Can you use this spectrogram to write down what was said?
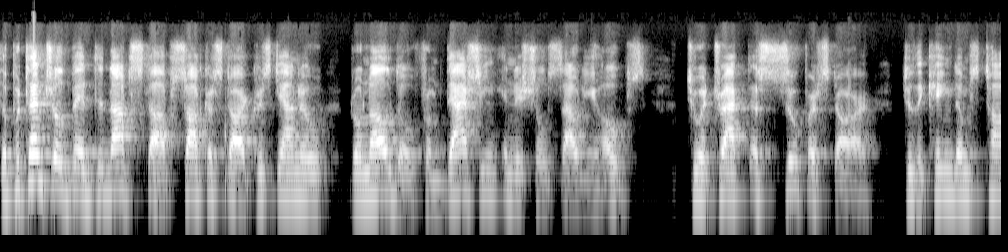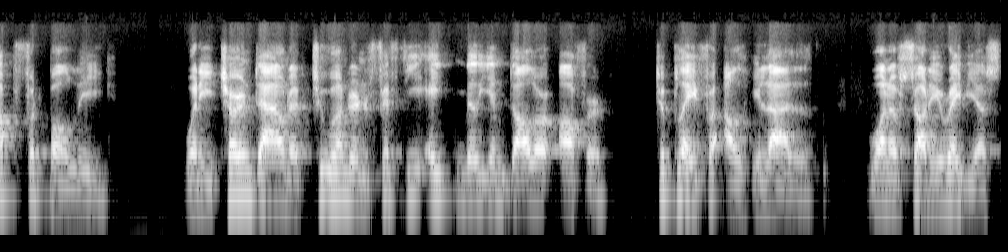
The potential bid did not stop soccer star Cristiano Ronaldo from dashing initial Saudi hopes to attract a superstar to the kingdom's top football league when he turned down a $258 million offer to play for Al Hilal, one of Saudi Arabia's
